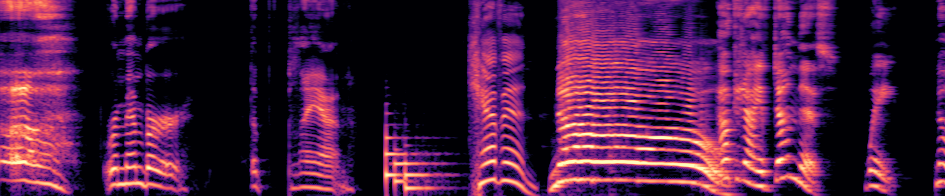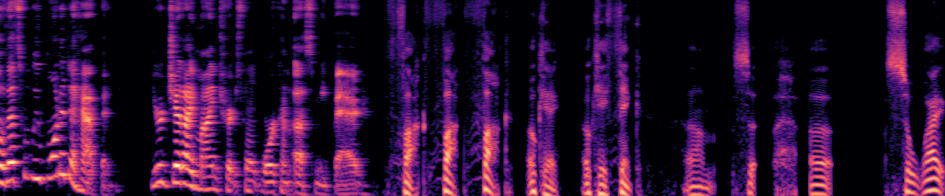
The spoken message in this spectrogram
Ugh. Remember the plan. Kevin! No! How could I have done this? Wait, no, that's what we wanted to happen. Your Jedi mind tricks won't work on us, meatbag. Fuck, fuck, fuck. Okay, okay, think. Um, so, uh, so why,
